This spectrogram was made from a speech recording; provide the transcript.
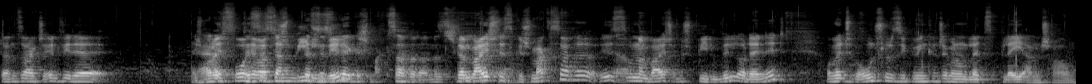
dann sage ich entweder, ich Ja, weiß vorher, was ich dann, spielen das ist will. wieder Geschmackssache dann. Dann weiß ich, dass Geschmackssache ist Ja. und dann weiß ich, ob ich spielen will oder nicht. Und wenn ich aber unschlüssig bin, kann ich immer noch ein Let's Play anschauen.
